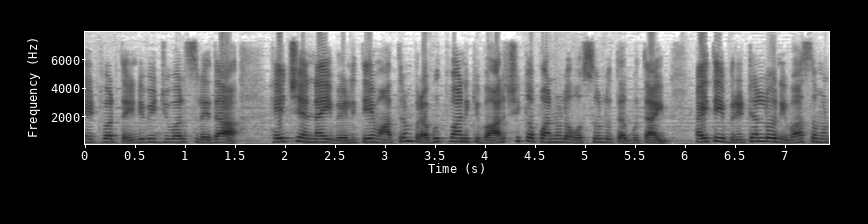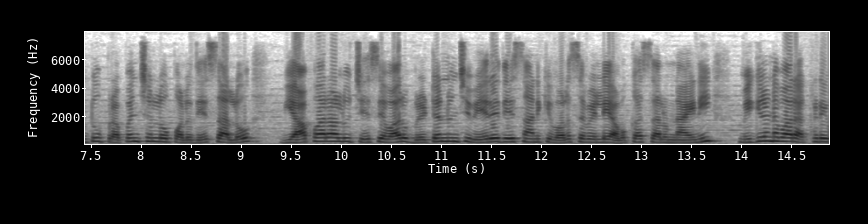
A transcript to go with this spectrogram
నెట్వర్త్ ఇండివిజువల్స్ లేదా హెచ్ఎన్ఐ వెళితే మాత్రం ప్రభుత్వానికి వార్షిక పన్నుల వసూళ్ళు తగ్గుతాయి. అయితే బ్రిటన్లో నివాసం ఉంటూ ప్రపంచంలో పలు దేశాల్లో వ్యాపారాలు చేసేవారు బ్రిటన్ నుంచి వేరే దేశానికి వలస వెళ్ళే అవకాశాలున్నాయని మిగిలిన వారు అక్కడే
